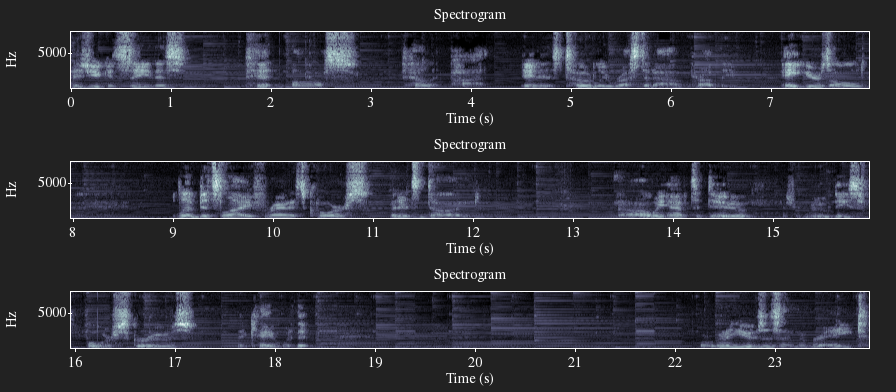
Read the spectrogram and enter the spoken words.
As you can see, this Pit Boss pellet pot, it is totally rusted out, probably eight years old, lived its life, ran its course, but it's done. Now all we have to do is remove these four screws that came with it. What we're going to use is a number eight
